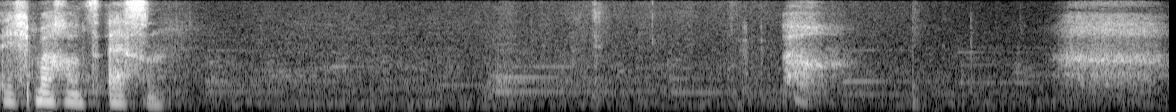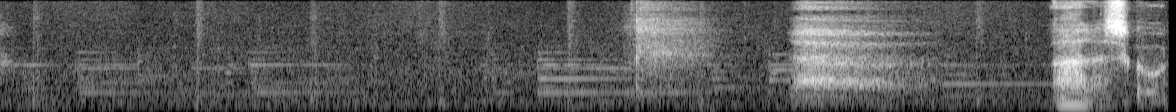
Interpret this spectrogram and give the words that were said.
Ich mache uns Essen. Alles gut.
